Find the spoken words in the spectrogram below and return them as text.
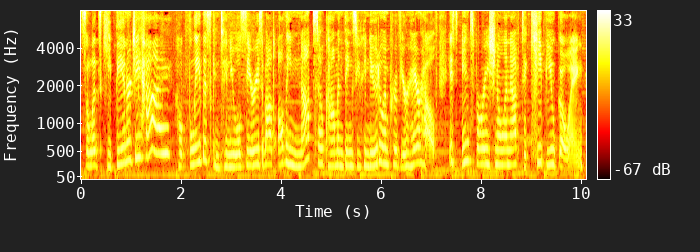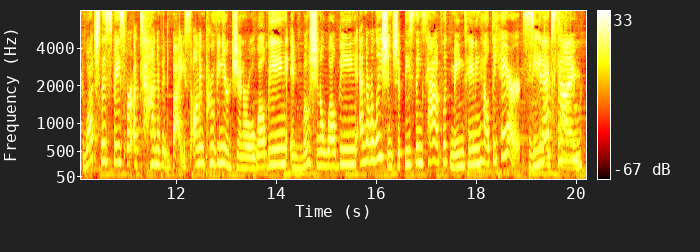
So let's keep the energy high. Hopefully this continual series about all the not so common things things you can do to improve your hair health is inspirational enough to keep you going. Watch this space for a ton of advice on improving your general well-being, emotional well-being, and the relationship these things have with maintaining healthy hair. See, See you next time. time.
